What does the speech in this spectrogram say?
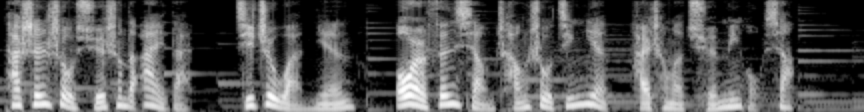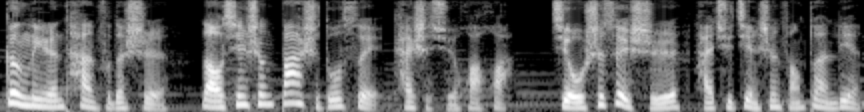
他深受学生的爱戴；及至晚年，偶尔分享长寿经验，还成了全民偶像。更令人叹服的是，老先生八十多岁开始学画画。九十岁时还去健身房锻炼，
